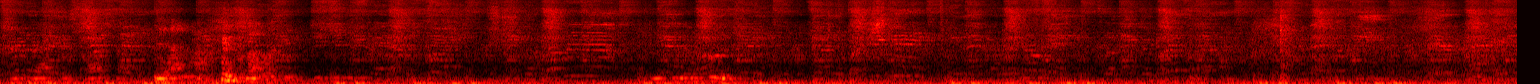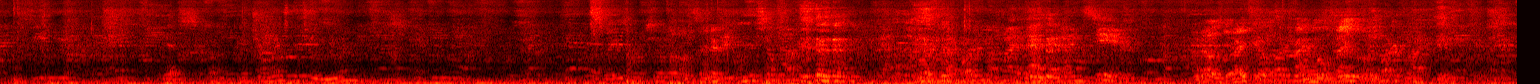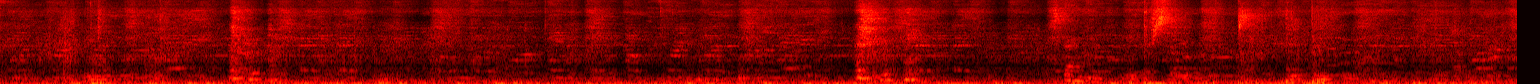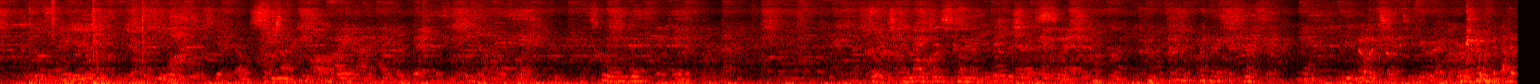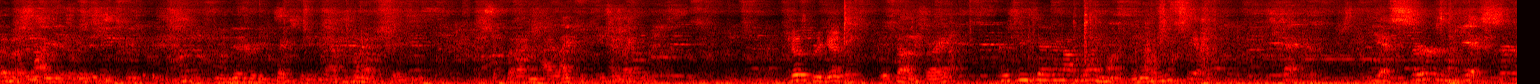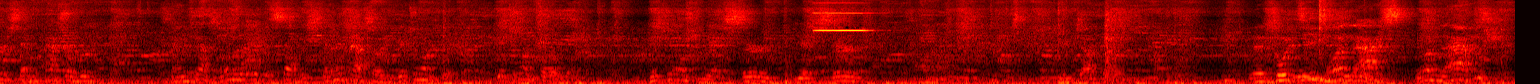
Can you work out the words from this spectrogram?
Yeah, no, it's not working. Yes, so get your legs between you and I know, it's great. It's triangle, triangle. stand with That was so nice. It's cool. Coach, can I just come and bitch? You know it's up to you, right? I don't know why you're doing this. You literally texted me, that's not. But I'm, I like it, I like it. Feels pretty good. It does, right? Because these guys are not hard, you know what I mean? Yeah. Check. Yes, sir. Yes, sir. Stand pass over. Stand pass. Don't look at the stuff. Stand and pass over. Get your one foot. Get your one foot over. Get your one foot. Yes, sir. Yes, sir. Um, good job, guys. Let's go, team. One last. One last.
